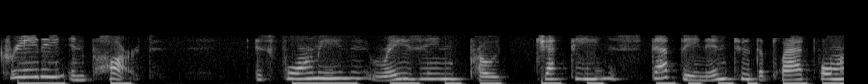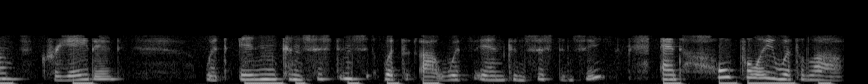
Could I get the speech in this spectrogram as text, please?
creating in part is forming, raising, projecting, stepping into the platform created within consistency, with, uh, and hopefully with love.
